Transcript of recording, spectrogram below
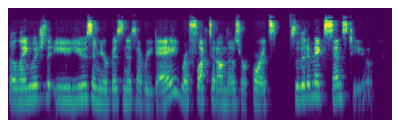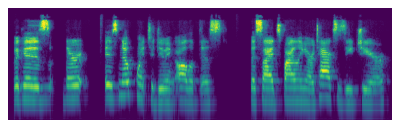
the language that you use in your business every day reflected on those reports so that it makes sense to you. Because there is no point to doing all of this besides filing our taxes each year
